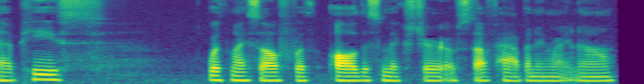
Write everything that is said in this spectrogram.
at peace with myself with all this mixture of stuff happening right now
